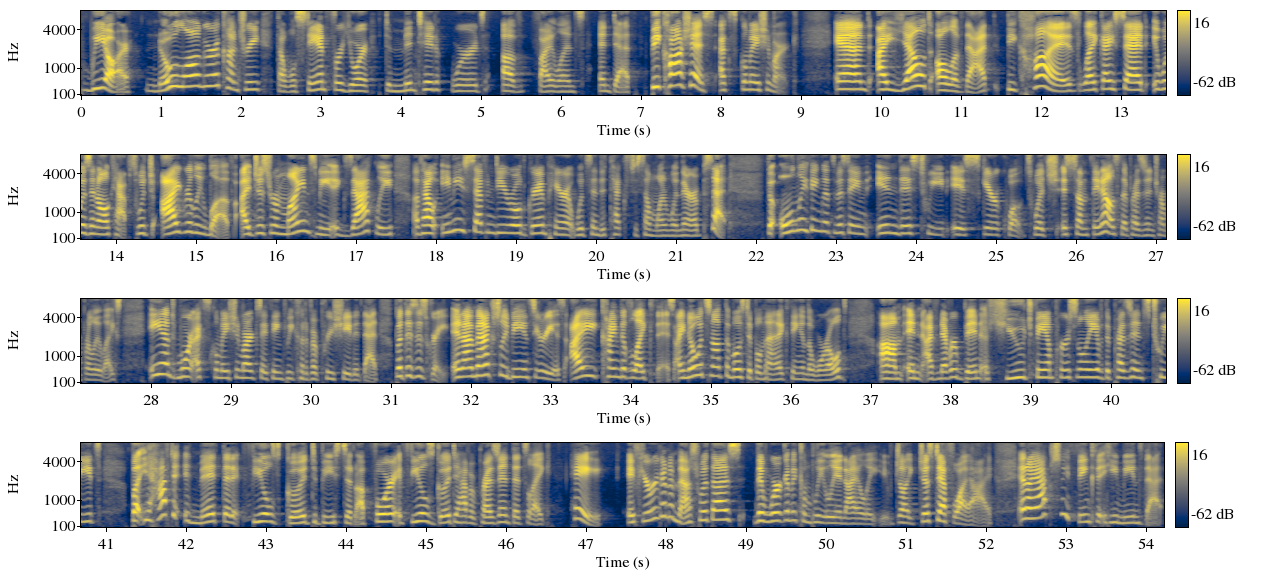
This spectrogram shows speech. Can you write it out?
We are no longer a country that will stand for your demented words of violence and death be cautious! Exclamation mark. And I yelled all of that because, like I said, it was in all caps, which I really love. It just reminds me exactly of how any 70 year old grandparent would send a text to someone when they're upset. The only thing that's missing in this tweet is scare quotes, which is something else that President Trump really likes, and more exclamation marks. I think we could have appreciated that. But this is great. And I'm actually being serious. I kind of like this. I know it's not the most diplomatic thing in the world. Um, and I've never been a huge fan personally of the president's tweets, but you have to admit that it feels good to be stood up for. It feels good to have a president that's like, hey, if you're going to mess with us, then we're going to completely annihilate you. Like, just FYI. And I actually think that he means that.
